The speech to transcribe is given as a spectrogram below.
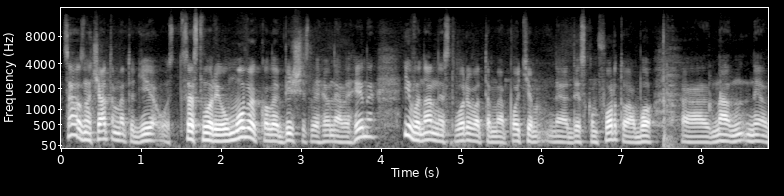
Це означатиме тоді, ось це створює умови, коли більшість легіонели гине, і вона не створюватиме потім е, дискомфорту або е, на, не,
